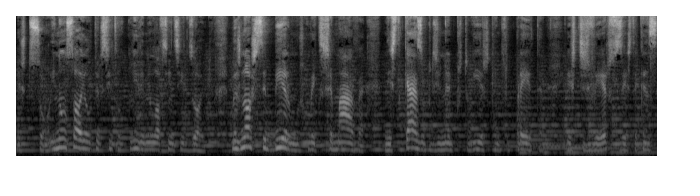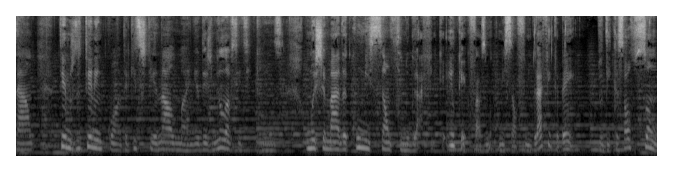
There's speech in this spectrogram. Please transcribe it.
este som, e não só ele ter sido recolhido em 1918, mas nós sabermos como é que se chamava, neste caso, o prisioneiro português que interpreta estes versos, esta canção, temos de ter em conta que existia na Alemanha, desde 1915, uma chamada Comissão Fonográfica. E o que é que faz uma comissão fonográfica? Bem, dedica-se ao som.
